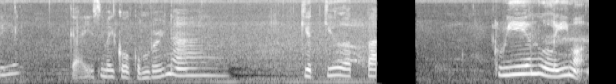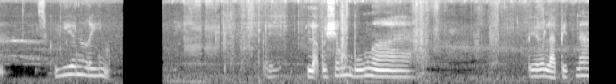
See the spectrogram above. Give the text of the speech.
Ayan. Guys, may cucumber na. Cute-cute pa. Green lemon. It's green lemon. Wala pa siyang bunga. Pero lapit na.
